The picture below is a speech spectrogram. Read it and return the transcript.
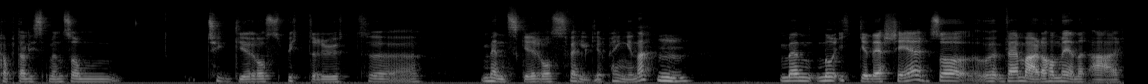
kapitalismen som tygger og spytter ut uh, mennesker og svelger pengene. Men når ikke det skjer, så hvem er det han mener er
